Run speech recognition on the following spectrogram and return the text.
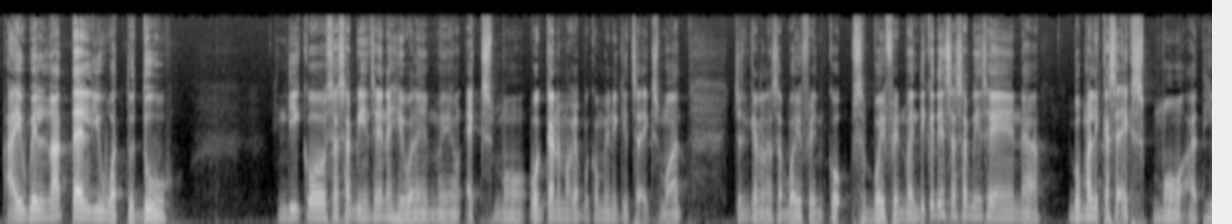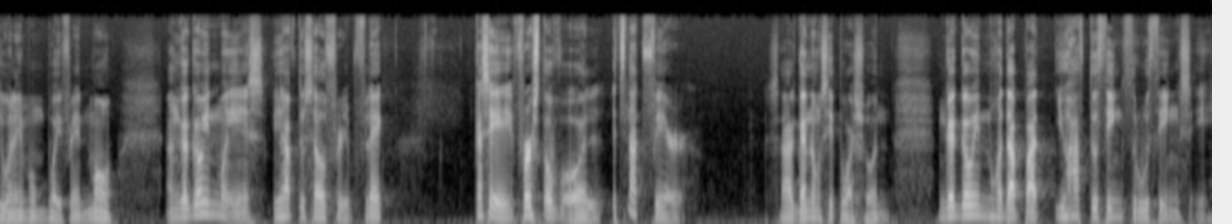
I will not tell you what to do, Hindi ko sasabihin sa'yo na hiwalayin mo yung ex mo. Huwag ka na makipag-communicate sa ex mo at dyan ka na lang sa boyfriend ko, sa boyfriend mo. Hindi ko din sasabihin sa'yo na bumalik ka sa ex mo at hiwalayin mong boyfriend mo. Ang gagawin mo is, you have to self-reflect. Kasi, first of all, it's not fair sa ganong sitwasyon. Ang gagawin mo dapat, you have to think through things eh.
